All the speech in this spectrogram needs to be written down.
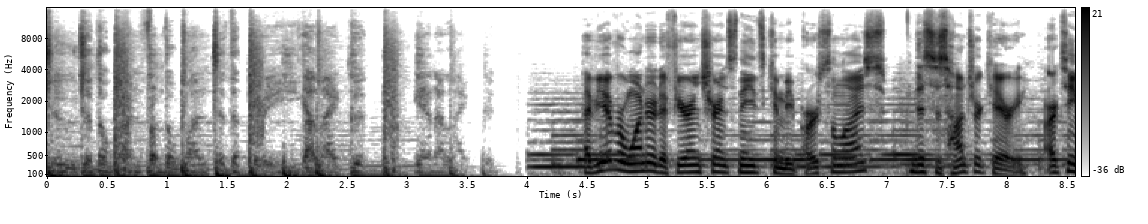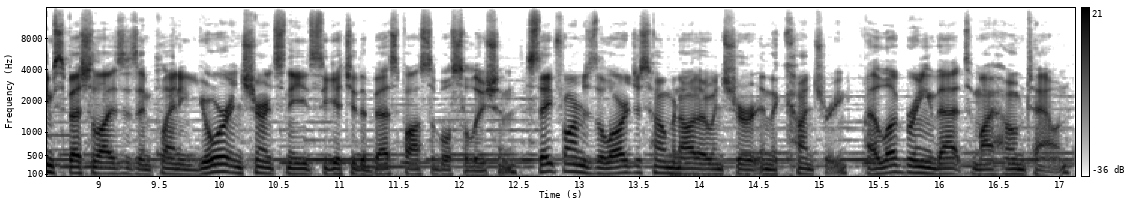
Two to the one, from the one to the three. I like good, Have you ever wondered if your insurance needs can be personalized? This is Hunter Carey. Our team specializes in planning your insurance needs to get you the best possible solution. State Farm is the largest home and auto insurer in the country. I love bringing that to my hometown.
